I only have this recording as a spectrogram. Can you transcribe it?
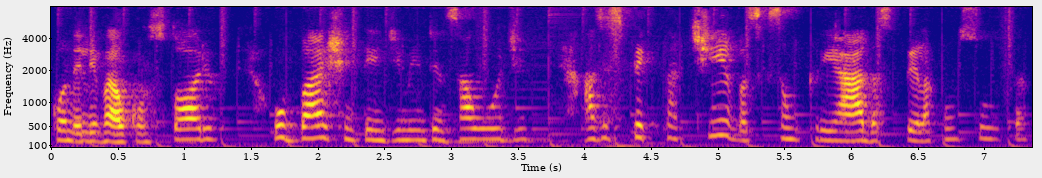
quando ele vai ao consultório, o baixo entendimento em saúde, as expectativas que são criadas pela consulta.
